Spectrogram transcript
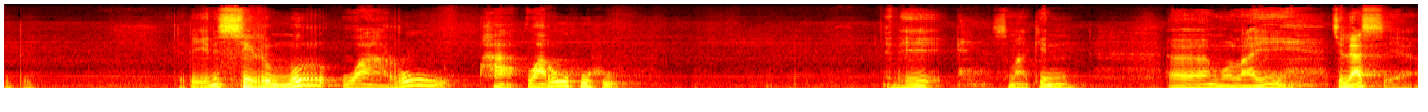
gitu. jadi ini sirun nur waru ha, waruhuhu jadi semakin uh, mulai jelas ya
